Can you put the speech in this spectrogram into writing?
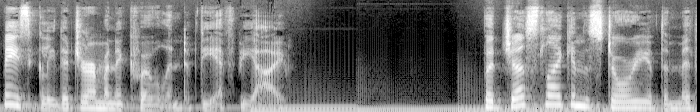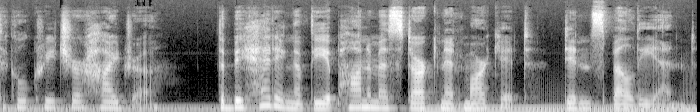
basically the German equivalent of the FBI. But just like in the story of the mythical creature Hydra, the beheading of the eponymous darknet market didn't spell the end.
